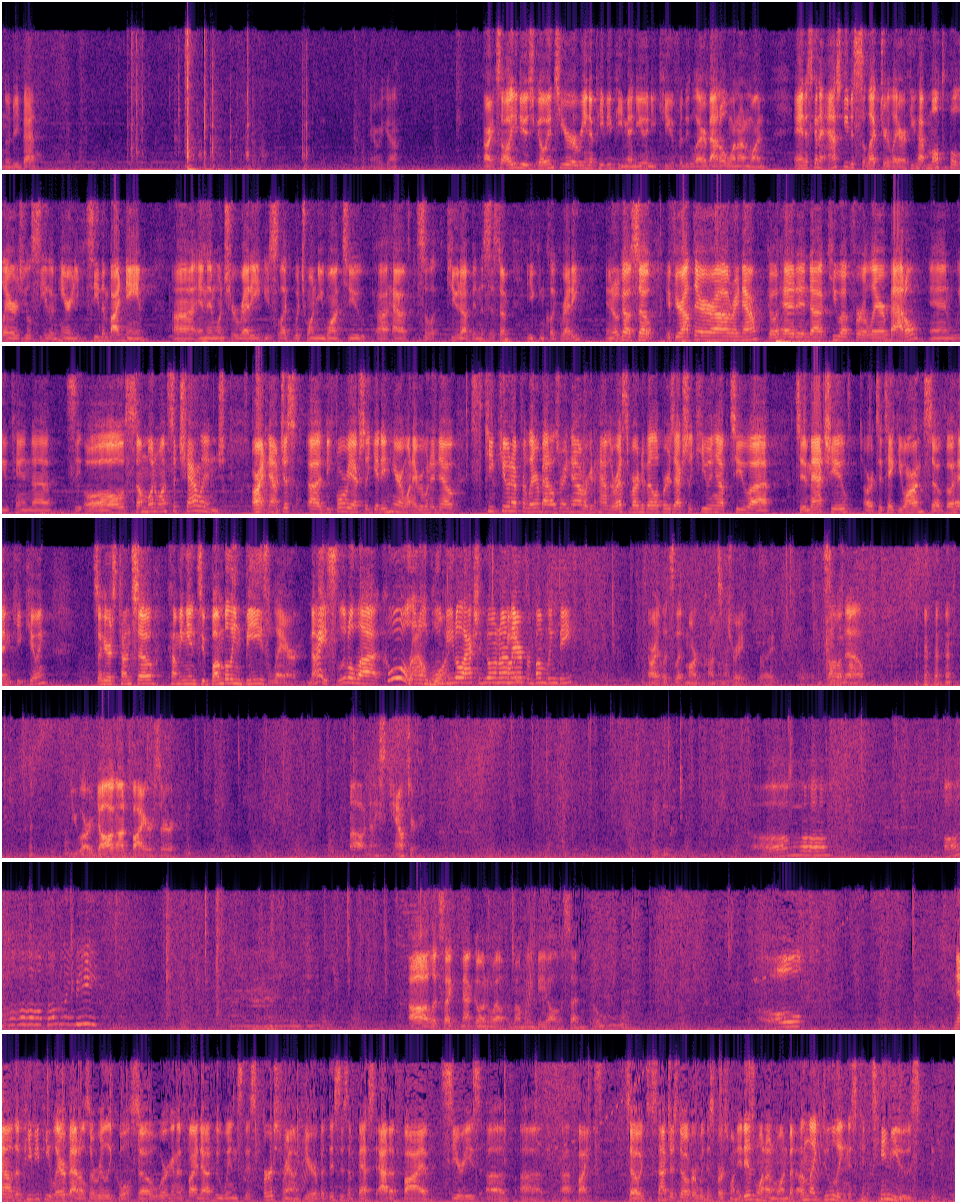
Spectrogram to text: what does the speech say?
No D-pad. There we go. All right, so all you do is you go into your arena PvP menu and you queue for the lair battle one-on-one, and it's going to ask you to select your lair. If you have multiple lairs, you'll see them here, and you can see them by name. Uh, and then once you're ready, you select which one you want to uh, have queued up in the system. You can click ready, and it'll go. So if you're out there uh, right now, go ahead and uh, queue up for a lair battle, and we can uh, see. Oh, someone wants a challenge. All right, now just uh, before we actually get in here, I want everyone to know keep queuing up for lair battles right now. We're going to have the rest of our developers actually queuing up to uh, to match you or to take you on. So go ahead and keep queuing. So here's Tunso coming into Bumbling Bee's lair. Nice, little uh, cool little Blue one. Beetle action going on there for Bumbling Bee. All right, let's let Mark concentrate. That's right. Let's see Calm what now. you are a dog on fire, sir. Oh, nice counter. Oh. Oh, bumbling bee. Oh, it looks like not going well for Bumbling Bee all of a sudden. Oh. Oh. Now, the PvP lair battles are really cool, so we're going to find out who wins this first round here, but this is a best out of five series of uh, uh, fights. So it's not just over with this first one. It is one-on-one, but unlike dueling, this continues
